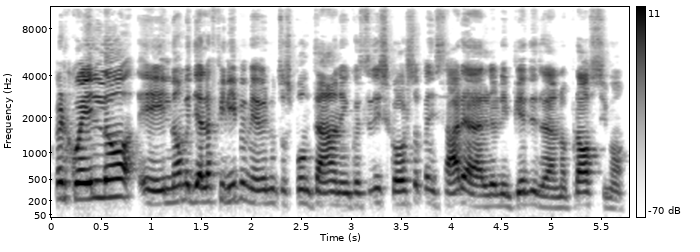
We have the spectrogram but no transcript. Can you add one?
per quello eh, il nome di Alla Filippo mi è venuto spontaneo in questo discorso pensare alle Olimpiadi dell'anno prossimo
